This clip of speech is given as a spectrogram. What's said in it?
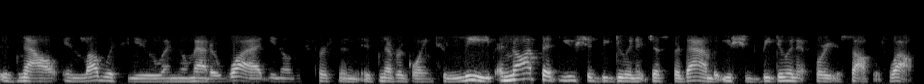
is now in love with you and no matter what you know this person is never going to leave. And not that you should be doing it just for them but you should be doing it for yourself as well.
